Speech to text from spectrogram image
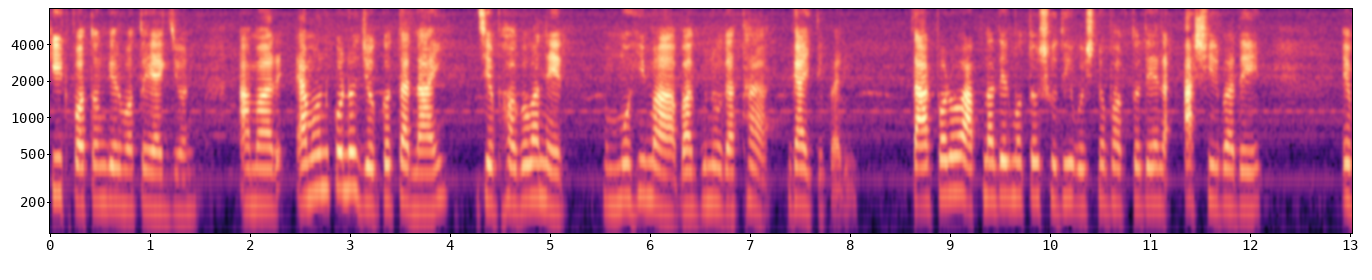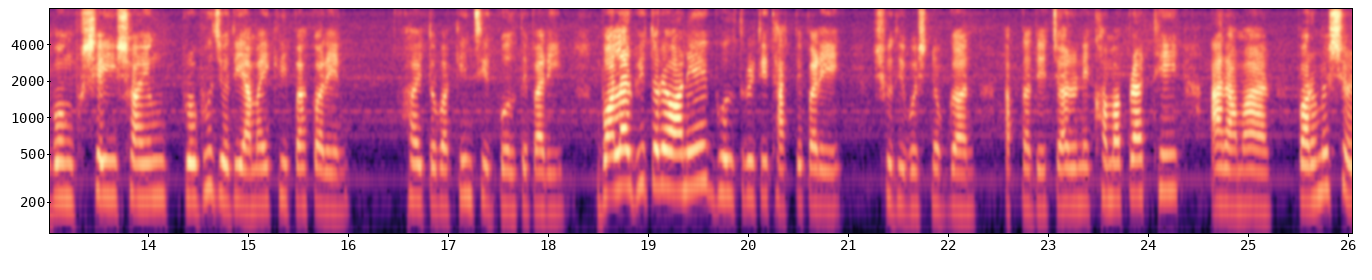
কীট পতঙ্গের মতো একজন। আমার এমন কোনো যোগ্যতা নাই যে ভগবানের মহিমা বা গুণগাথা গাইতে পারি। তারপরও আপনাদের মতো সুধী বৈষ্ণব ভক্তদের আশীর্বাদে এবং সেই স্বয়ং প্রভু যদি আমায় কৃপা করেন হয়তো বা কিঞ্চিত বলতে পারি। বলার ভিতরে অনেক ভুল ত্রুটি থাকতে পারে। সুধী বৈষ্ণবগণ, আপনাদের চরণে ক্ষমা প্রার্থী আর আমার পরমেশ্বর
